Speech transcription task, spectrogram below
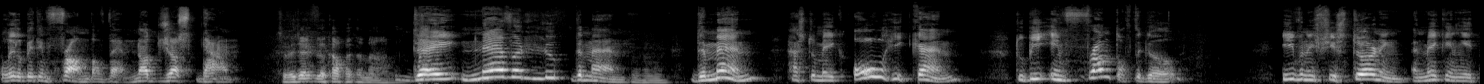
a little bit in front of them, not just down. So they don't look up at the man. They never look the man. The man has to make all he can to be in front of the girl, even if she's turning and making it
